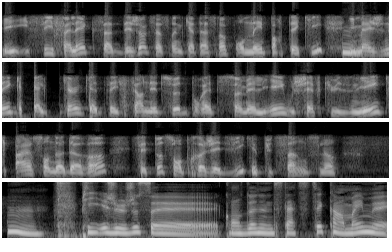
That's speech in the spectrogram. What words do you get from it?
Et s'il fallait que ça déjà que ça serait une catastrophe pour n'importe qui, hmm. imaginez quelqu'un qui fait en études pour être sommelier ou chef cuisinier qui perd son odorat, c'est tout son projet de vie qui a plus de sens là. Hmm. Puis je veux juste euh, qu'on se donne une statistique quand même. Euh,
